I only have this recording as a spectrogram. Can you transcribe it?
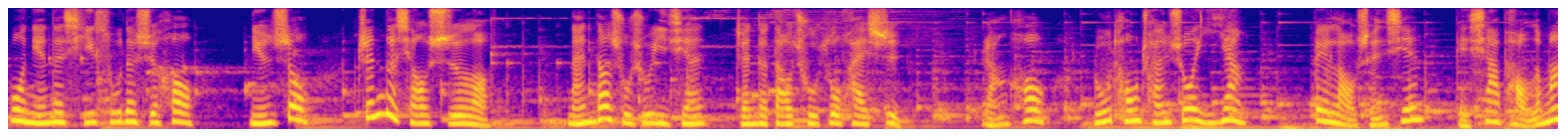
过年的习俗的时候，年兽真的消失了？难道叔叔以前真的到处做坏事，然后如同传说一样被老神仙给吓跑了吗？”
